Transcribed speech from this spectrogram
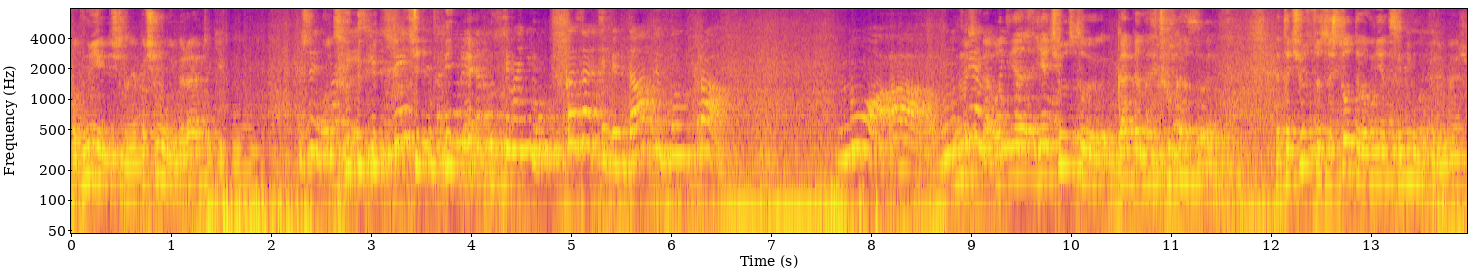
Вот мне лично, я почему выбираю таких, наверное, Жень, Вот. смотри, есть женщины, которые, допустим, они могут сказать тебе, да, ты был прав. Но а, внутри Ну, она вот я, я чувствую, как она это указывает. Это чувствуется, что ты во мне оценила, понимаешь?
